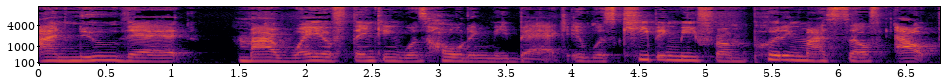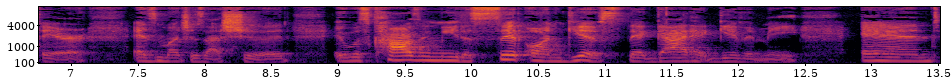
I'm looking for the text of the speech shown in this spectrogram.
I knew that my way of thinking was holding me back. It was keeping me from putting myself out there as much as I should. It was causing me to sit on gifts that God had given me. And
